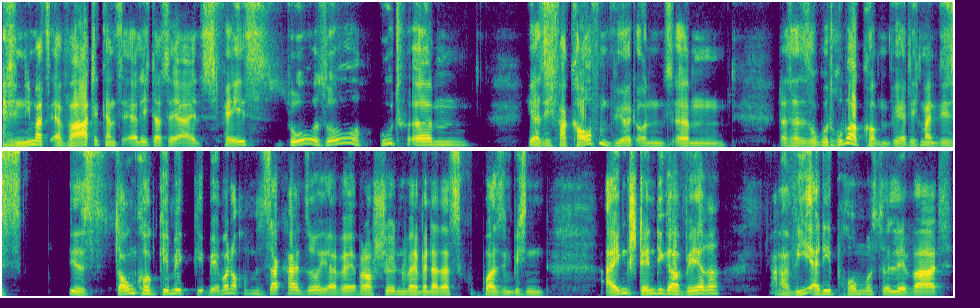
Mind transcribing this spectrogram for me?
ich hätte niemals erwartet, ganz ehrlich, dass er als Face so, so gut, ähm, ja, sich verkaufen wird und, ähm, dass er so gut rüberkommen wird. Ich meine, dieses, dieses Stone Cold Gimmick geht mir immer noch auf den Sack halt so. Ja, wäre immer noch schön, wenn, wenn er das quasi ein bisschen eigenständiger wäre. Aber wie er die Promos delivert,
